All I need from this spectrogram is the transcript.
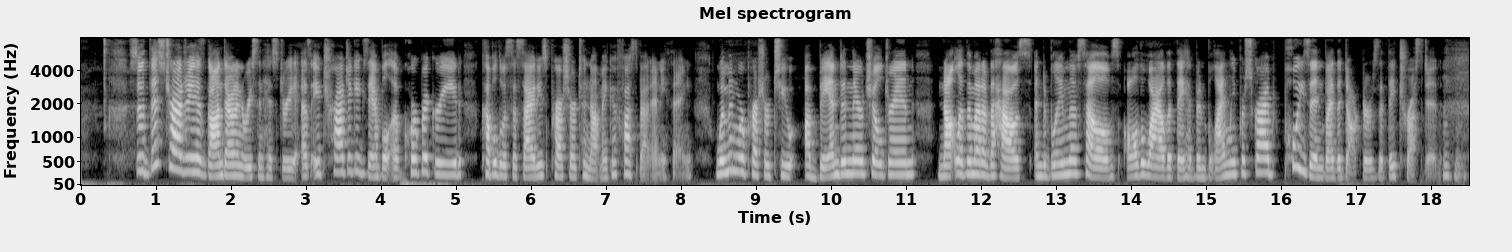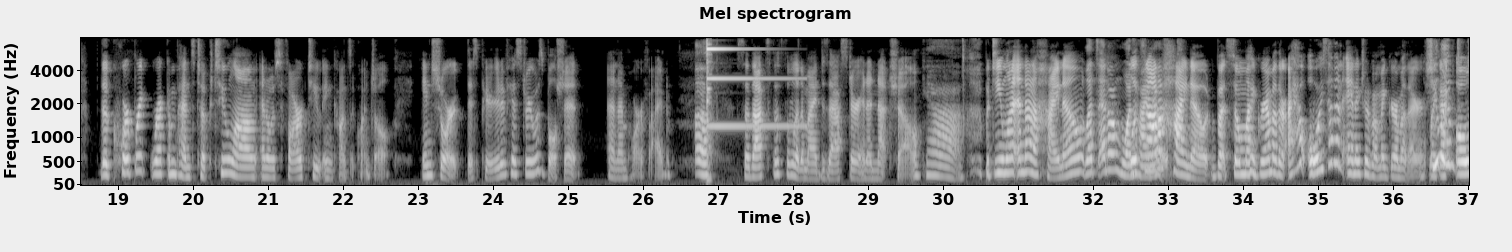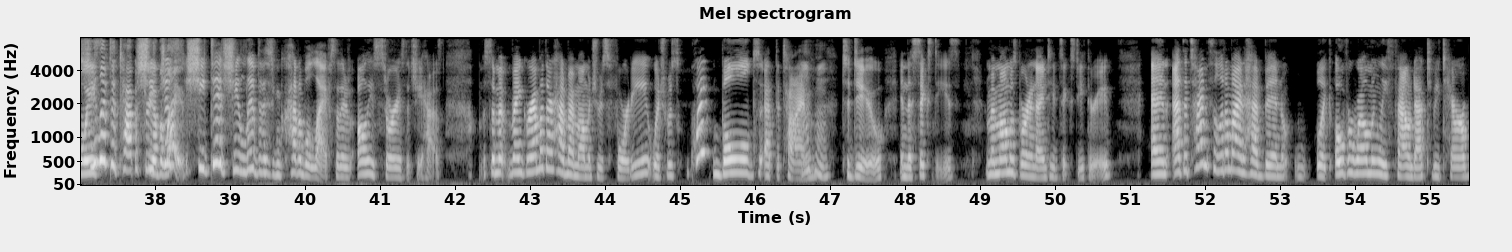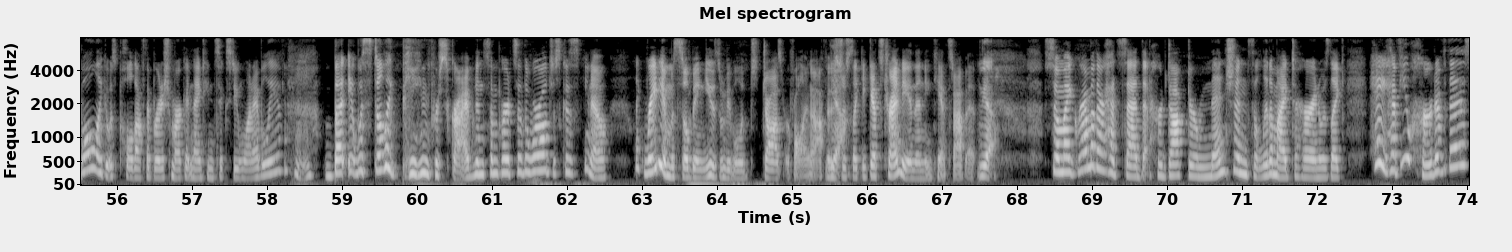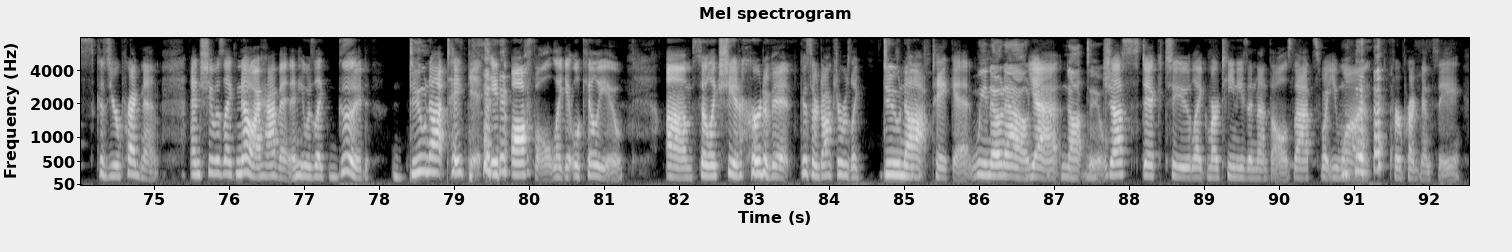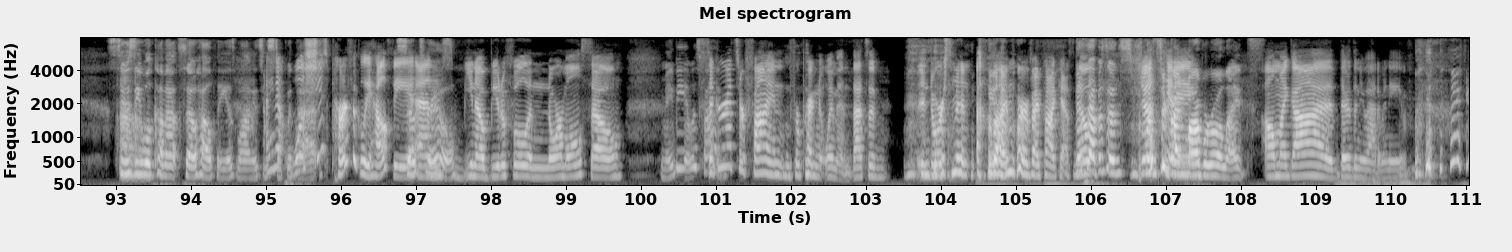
So, this tragedy has gone down in recent history as a tragic example of corporate greed coupled with society's pressure to not make a fuss about anything. Women were pressured to abandon their children, not let them out of the house, and to blame themselves, all the while that they had been blindly prescribed poison by the doctors that they trusted. Mhm. The corporate recompense took too long and was far too inconsequential. In short, this period of history was bullshit, and I'm horrified. Ugh. So that's the thalidomide disaster in a nutshell. Yeah. But do you want to end on a high note? Let's end on one well, it's not note. a high note, but so my grandmother, I ha- always have an anecdote about my grandmother. She like lived I always she lived a tapestry of a just- life. She did. She lived this incredible life. So there's all these stories that she has. So my, my grandmother had my mom when she was 40, which was quite bold at the time Mhm. to do in the 60s. My mom was born in 1963. And at the time, thalidomide had been like overwhelmingly found out to be terrible. Like it was pulled off the British market in 1961, I believe. Mhm. But it was still like being prescribed in some parts of the world just because, you know, like radium was still being used when people's jaws were falling off. It's Yeah. just like it gets trendy and then you can't stop it. Yeah. So my grandmother had said that her doctor mentioned thalidomide to her and was like, "Hey, have you heard of this? Cuz you're pregnant." And she was like, "No, I haven't." And he was like, "Good. Do not take it. It's awful. Like it will kill you." Um so like she had heard of it cuz her doctor was like, "Do not take it." We know now. Yeah. Not to. Just stick to like martinis and menthols. That's what you want for pregnancy. Susie um, will come out so healthy as long as you I know. stick with Well, that. she's perfectly healthy So and true. you know beautiful and normal. So Maybe it was fine. cigarettes are fine for pregnant women. That's a endorsement of I'm Horrified podcast. This Nope. episode's sponsored by. Marlboro Lights. Oh my god, they're the new Adam and Eve.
